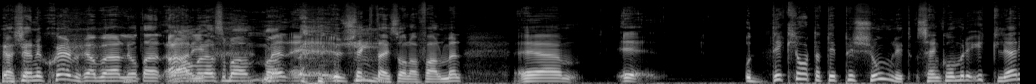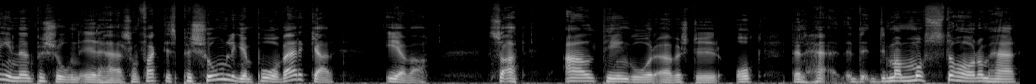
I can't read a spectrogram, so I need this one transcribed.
jag känner själv hur jag börjar låta arg. Ja, men alltså man, man, Men eh, ursäkta i sådana fall men ehm, eh, och det är klart att det är personligt. Sen kommer det ytterligare in en person i det här som faktiskt personligen påverkar Eva. Så att allting går överstyr och den här, man måste ha de här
